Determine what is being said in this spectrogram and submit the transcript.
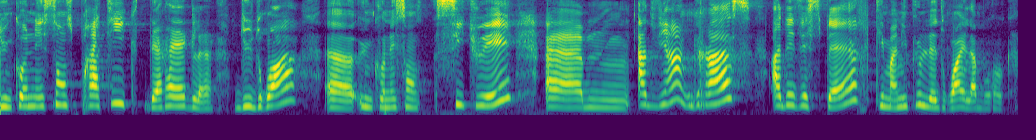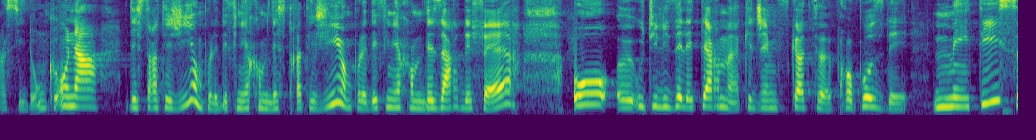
d'une connaissance pratique des règles du droit, euh, une connaissance située, euh, advient grâce à des experts qui manipulent les droits et la bureaucratie. Donc on a des stratégies, on peut les définir comme des stratégies, on peut les définir comme des arts de faire, ou euh, utiliser les termes que James Scott propose des métis,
